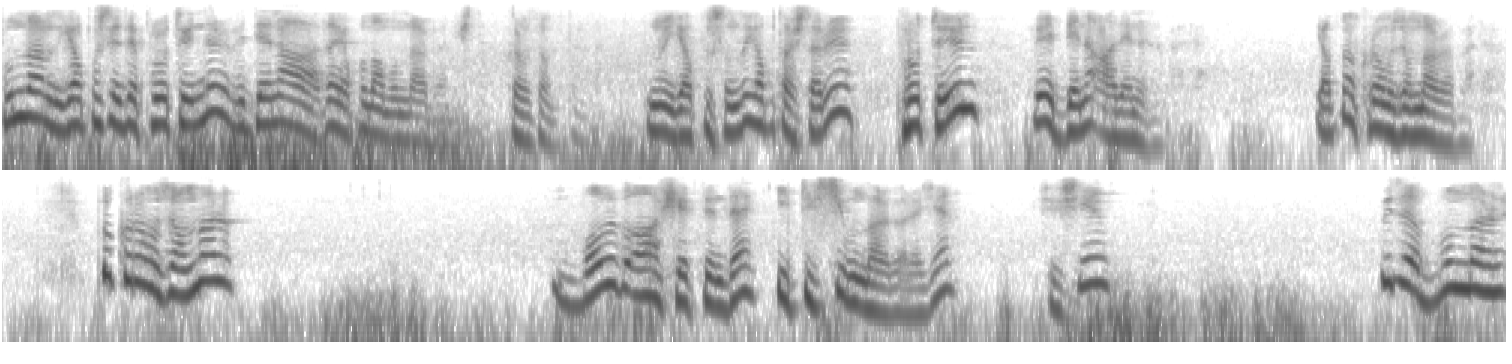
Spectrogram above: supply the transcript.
Bunların yapısı da proteinler ve DNA'da yapılan bunlar böyle işte. Kromozom. Bunun yapısında yapı taşları protein ve DNA denen böyle. Yapılan kromozomlar var böyle. Bu kromozomlar balık ağ şeklinde iplikçi bunlar böylece. Kişi bir de bunların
